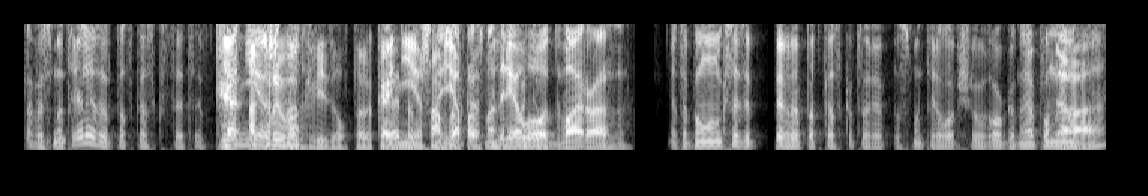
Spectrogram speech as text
А вы смотрели этот подкаст, кстати? Конечно. Я отрывок видел только. Конечно, я посмотрел его два раза. Это, по-моему, кстати, первый подкаст, который я посмотрел вообще у Рогана. Я помню. Да.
